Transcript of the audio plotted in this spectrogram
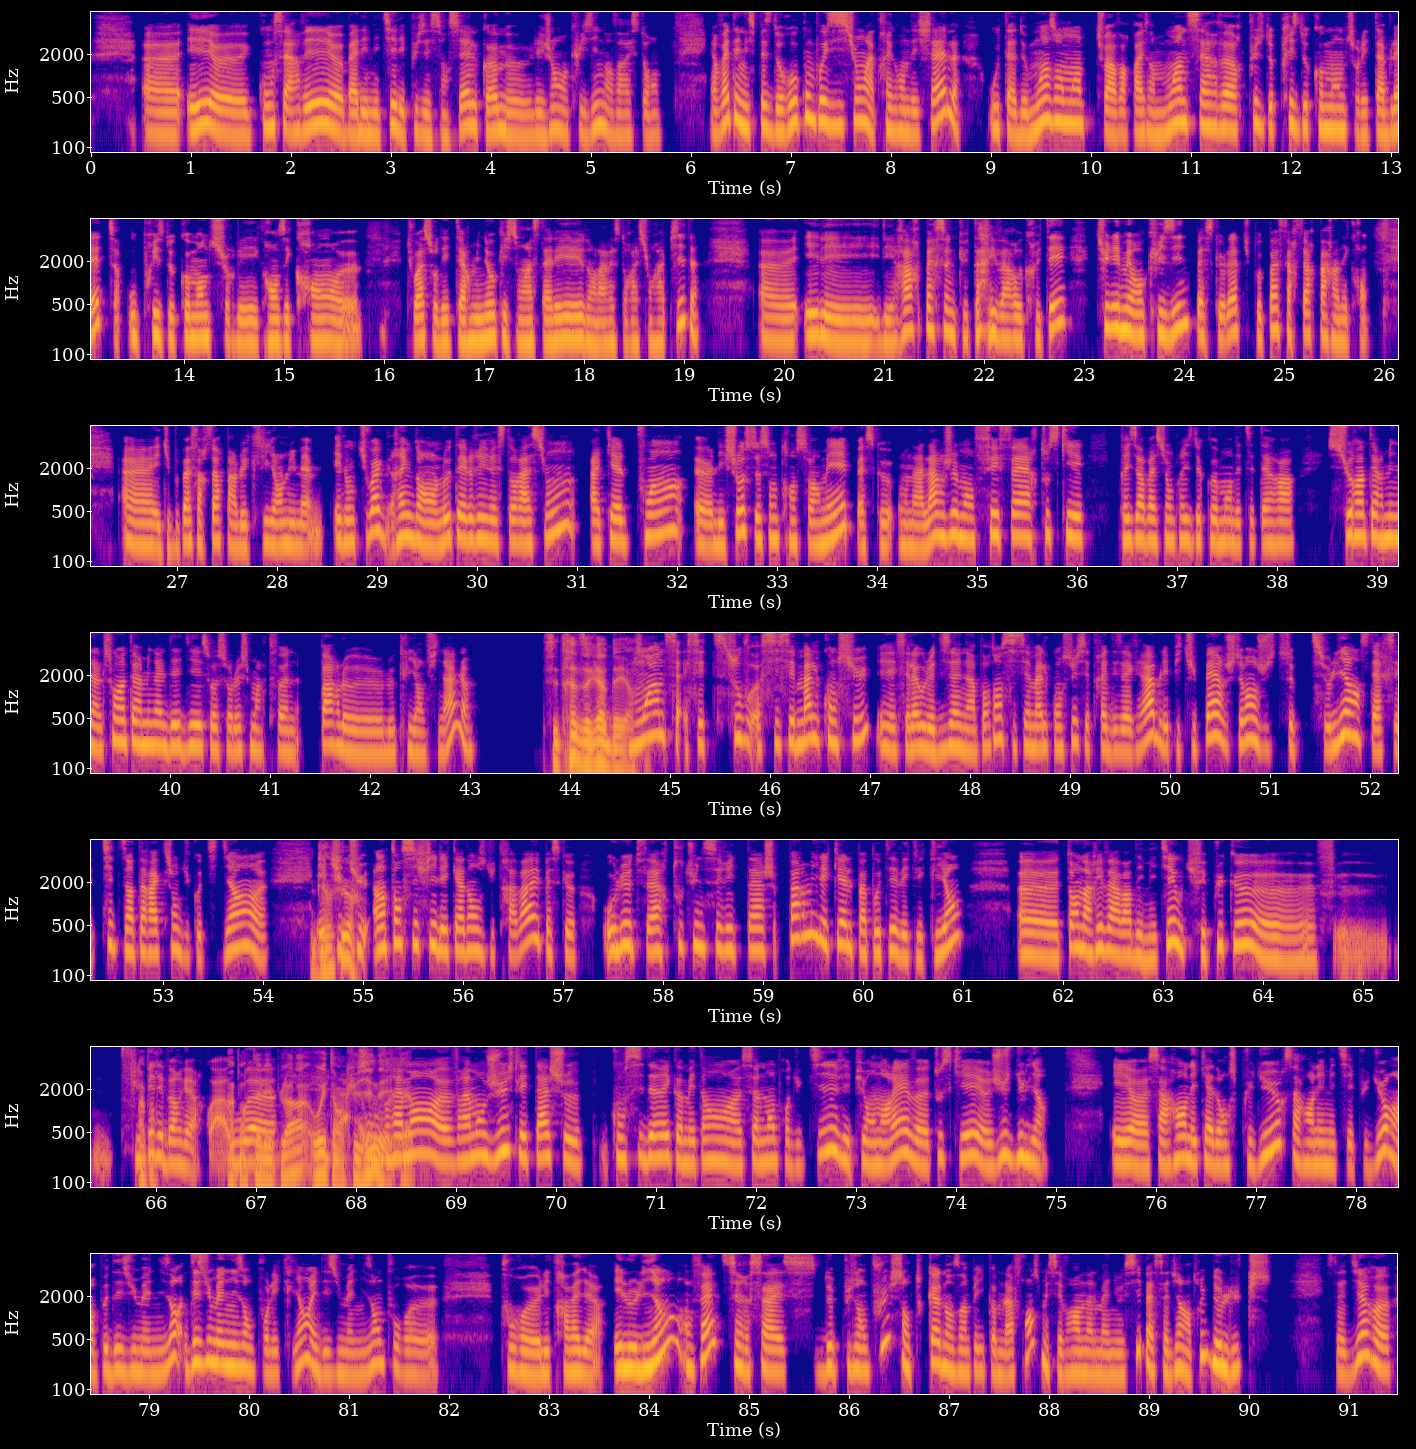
euh, et euh, conserver bah, les métiers les plus essentiels comme les gens en cuisine dans un restaurant. Et en fait, une espèce de recomposition à très grande échelle où tu as de moins en moins, tu vas avoir par exemple moins de serveurs, plus de prise de commande sur les tablettes ou prise de commande sur les grands écrans tu vois, sur des terminaux qui sont installés dans la restauration rapide. Et les, rares personnes que tu arrives à recruter, tu les mets en cuisine parce que là, tu peux pas faire faire par un écran et tu peux pas faire faire par le client lui-même. Et donc, tu vois, rien que dans l'hôtellerie-restauration, à quel point euh, les choses se sont transformées parce qu'on a largement fait faire tout ce qui est réservation, prise de commande, etc. sur un terminal, soit un terminal dédié, soit sur le smartphone par le client final. C'est très désagréable d'ailleurs. Moins, c'est si c'est mal conçu et c'est là où le design est important. Si c'est mal conçu, c'est très désagréable et puis tu perds justement juste ce, ce lien, c'est-à-dire ces petites interactions du quotidien euh, et puis tu intensifies les cadences du travail parce que au lieu de faire toute une série de tâches, parmi lesquelles papoter avec les clients, euh, t'en arrives à avoir des métiers où tu fais plus que euh, euh flipper des burgers, quoi. Apporter les euh, plats. Oui, t'es en cuisine. vraiment, vraiment juste les tâches considérées comme étant seulement productives, et puis on enlève tout ce qui est juste du lien. Et ça rend les cadences plus dures, ça rend les métiers plus durs, un peu déshumanisant, déshumanisant pour les clients et déshumanisant pour pour les travailleurs. Et le lien, en fait, c'est ça de plus en plus, en tout cas dans un pays comme la France, mais c'est vrai en Allemagne aussi, bah, ça devient un truc de luxe. C'est-à-dire, euh,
